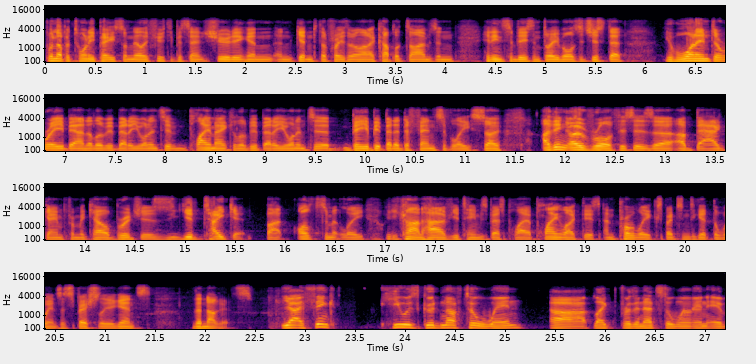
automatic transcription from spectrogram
putting up a 20 piece on nearly 50% shooting and, and getting to the free throw line a couple of times and hitting some decent three balls. It's just that you want him to rebound a little bit better. You want him to play make a little bit better. You want him to be a bit better defensively. So I think overall, if this is a, a bad game for Mikal Bridges, you'd take it. But ultimately, you can't have your team's best player playing like this and probably expecting to get the wins, especially against the Nuggets. Yeah, I think he was good enough to win. Uh, like for the Nets to win, if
